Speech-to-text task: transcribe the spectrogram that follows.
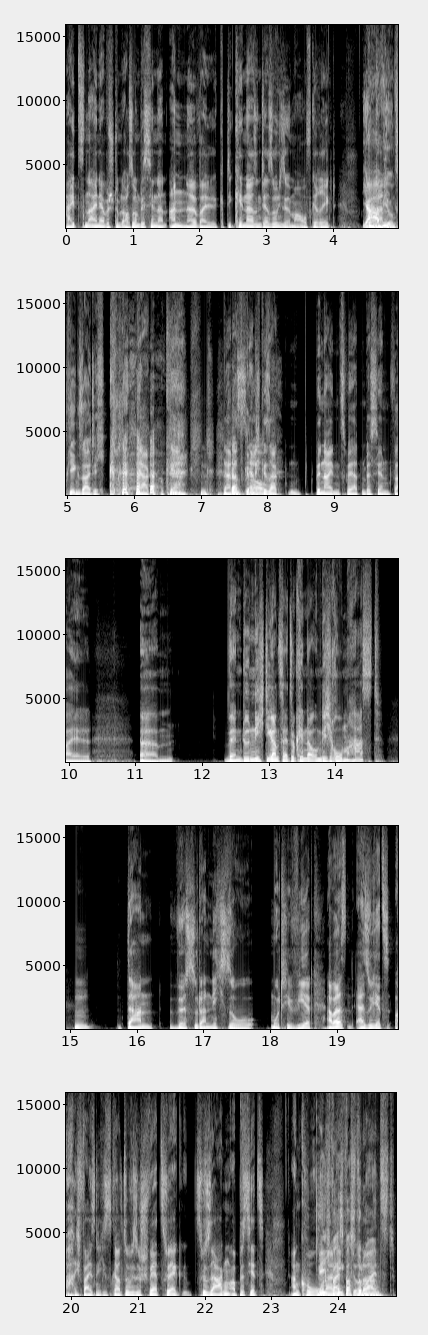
heizen einen ja bestimmt auch so ein bisschen dann an, ne? Weil die Kinder sind ja sowieso immer aufgeregt. Ja, dann- wir uns gegenseitig. Ja, okay. Ja, das ist ehrlich genau. gesagt beneidenswert ein bisschen, weil ähm, wenn du nicht die ganze Zeit so Kinder um dich rum hast, Hm? dann wirst du dann nicht so motiviert. Aber das, also jetzt, ach, ich weiß nicht, es ist gerade sowieso schwer zu, zu sagen, ob es jetzt an Corona Nee, ich weiß, liegt was du oder, meinst.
